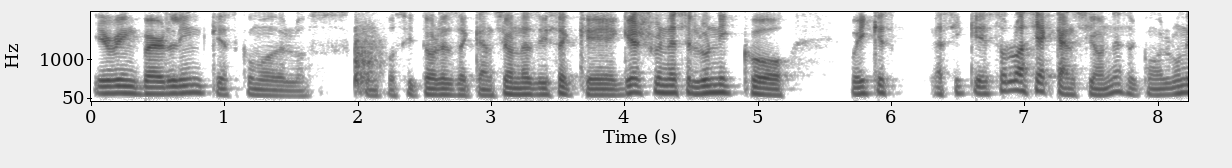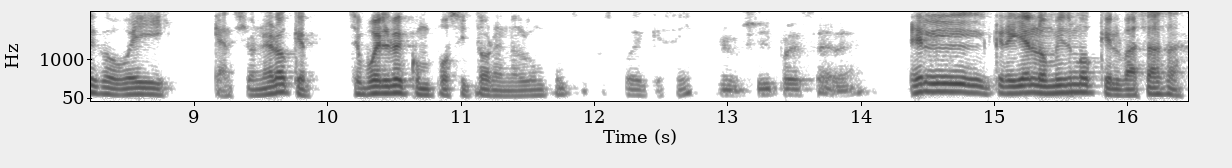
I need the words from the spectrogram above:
Irving Berlin, que es como de los compositores de canciones, dice que Gershwin es el único güey que es así que solo hacía canciones, como el único güey cancionero que se vuelve compositor en algún punto, pues puede que sí. Sí, puede ser, ¿eh? Él creía lo mismo que el Basasa.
